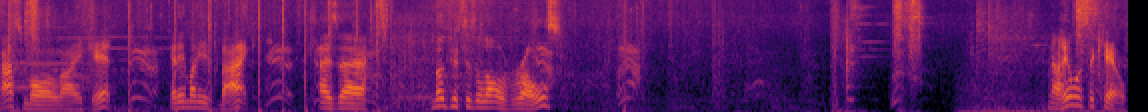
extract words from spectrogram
That's more like it. Get him on his back. As, uh, Mug just does a lot of rolls. Now, who wants to kill?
